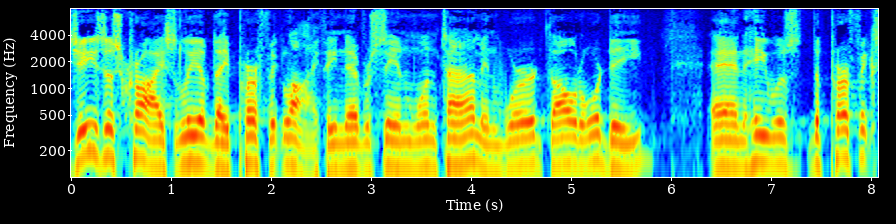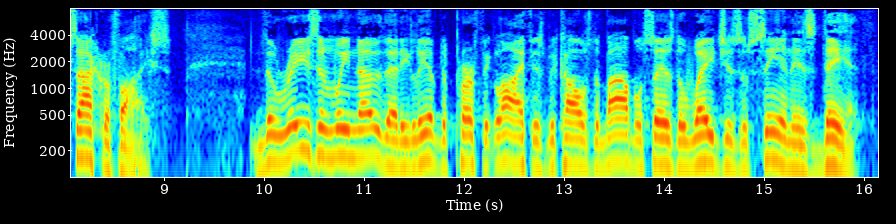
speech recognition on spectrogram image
Jesus Christ lived a perfect life. He never sinned one time in word, thought, or deed. And he was the perfect sacrifice. The reason we know that he lived a perfect life is because the Bible says the wages of sin is death.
